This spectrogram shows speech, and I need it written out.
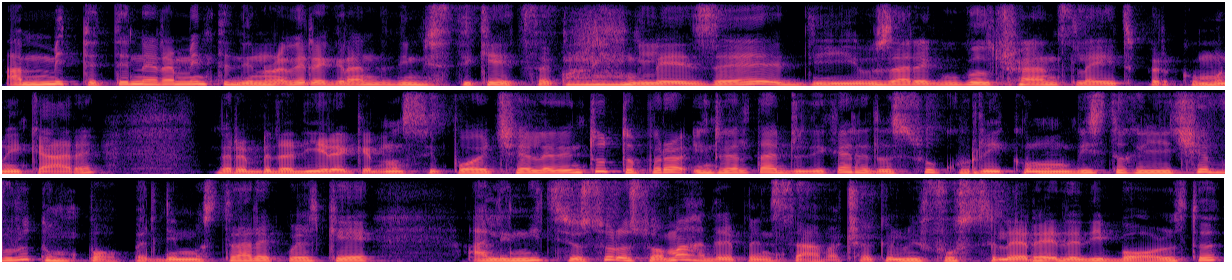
ammette teneramente di non avere grande dimestichezza con l'inglese, di usare Google Translate per comunicare. Verrebbe da dire che non si può eccellere in tutto, però in realtà a giudicare dal suo curriculum, visto che gli ci è voluto un po' per dimostrare quel che all'inizio solo sua madre pensava, cioè che lui fosse l'erede di Bolt,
